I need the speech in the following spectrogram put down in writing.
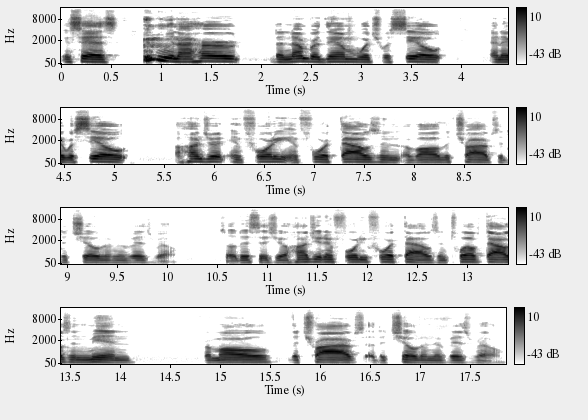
It says, and I heard the number of them which were sealed, and they were sealed a hundred and forty and four thousand of all the tribes of the children of Israel. So this is your 144,000, 12,000 men from all the tribes of the children of Israel.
